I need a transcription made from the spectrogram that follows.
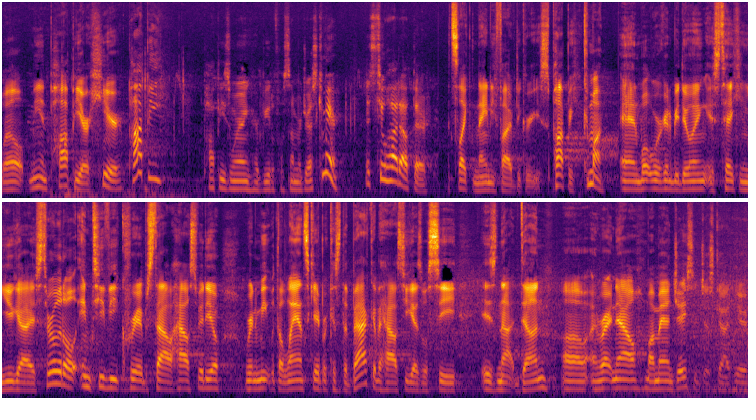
Well, me and Poppy are here. Poppy, Poppy's wearing her beautiful summer dress. Come here, it's too hot out there. It's like 95 degrees. Poppy, come on. And what we're gonna be doing is taking you guys through a little MTV crib style house video. We're gonna meet with the landscaper because the back of the house you guys will see is not done. Uh, and right now, my man Jason just got here.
